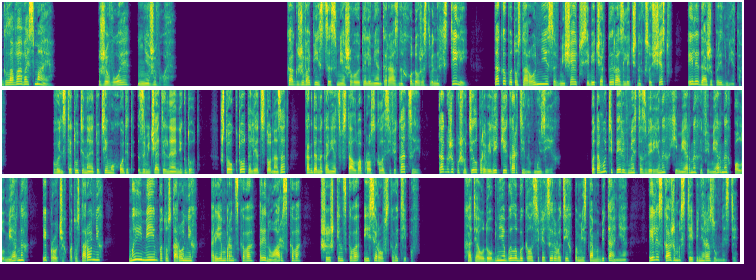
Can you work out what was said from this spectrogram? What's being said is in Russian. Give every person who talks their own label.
Speaker 1: Глава восьмая. Живое, неживое. Как живописцы смешивают элементы разных художественных стилей, так и потусторонние совмещают в себе черты различных существ или даже предметов. В институте на эту тему ходит замечательный анекдот, что кто-то лет сто назад, когда наконец встал вопрос классификации, также пошутил про великие картины в музеях. Потому теперь вместо звериных, химерных, эфемерных, полумерных и прочих потусторонних мы имеем потусторонних рембрандтского, ренуарского, шишкинского и серовского типов. Хотя удобнее было бы классифицировать их по местам обитания или, скажем, степени разумности.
